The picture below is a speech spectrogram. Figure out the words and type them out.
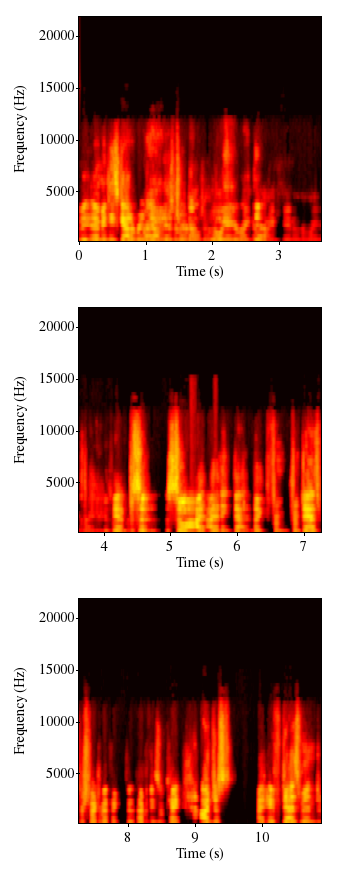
I mean- he's got it written right. down he in his has it written journal. down. Oh yeah, you're right. Never Yeah. mind. Yeah, no, never mind. You're right. He does yeah so so i i think that like from from dan's perspective i think that everything's okay i'm just if desmond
